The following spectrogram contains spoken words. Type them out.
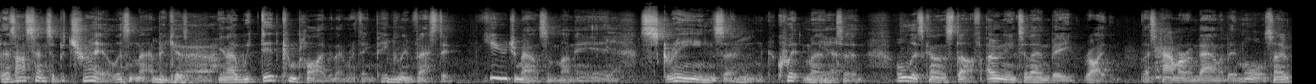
there's our sense of betrayal, isn't there? Because Yeah. you know we did comply with everything. People hmm. invested huge amounts of money in screens and hmm. equipment Yeah. and all this kind of stuff, only to then be right. Let's hammer them down a bit more. So,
